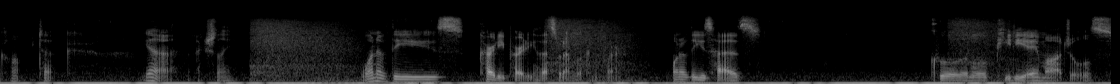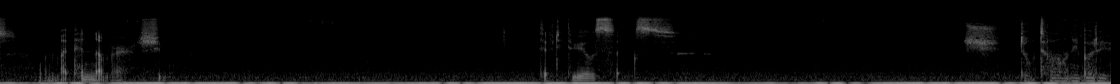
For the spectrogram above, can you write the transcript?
Comptech. Yeah, actually. One of these... Cardi Party, that's what I'm looking for. One of these has cool little PDA modules. What my pin number? Shoot. 5306. Shh, don't tell anybody.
